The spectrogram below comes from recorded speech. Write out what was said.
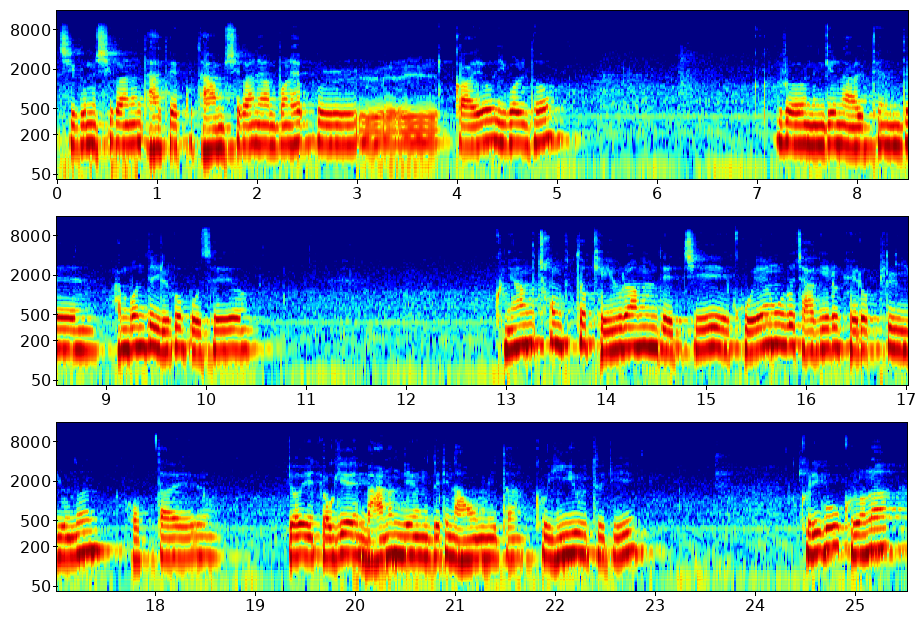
지금 시간은 다 됐고 다음 시간에 한번 해볼까요? 이걸 더 그러는 게 나을 텐데 한 번 더 읽어보세요. 그냥 처음부터 계율하면 됐지 고행으로 자기를 괴롭힐 이유는 없다예요. 여기에 많은 내용들이 나옵니다. 그 이유들이 그리고 그러나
